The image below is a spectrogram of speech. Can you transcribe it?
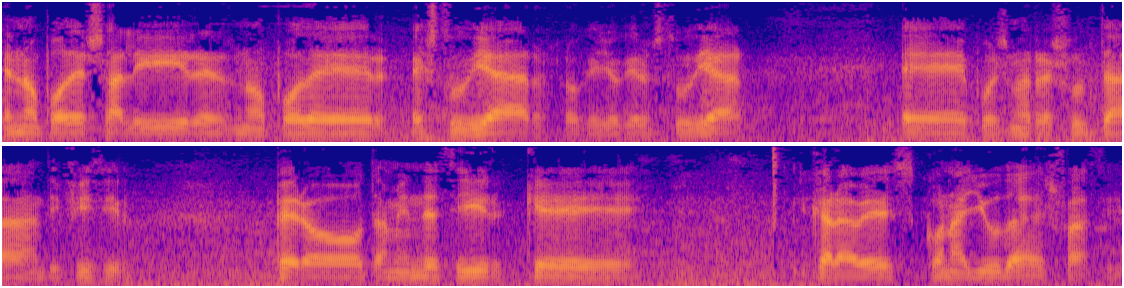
el no poder salir, el no poder estudiar lo que yo quiero estudiar, eh, pues me resulta difícil pero también decir que cada vez con ayuda es fácil.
